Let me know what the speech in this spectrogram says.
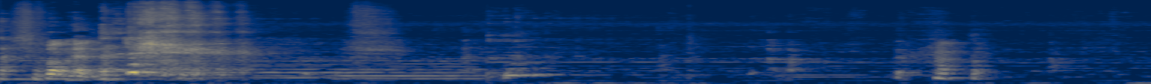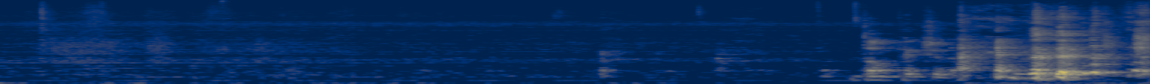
a woman. Don't picture that.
